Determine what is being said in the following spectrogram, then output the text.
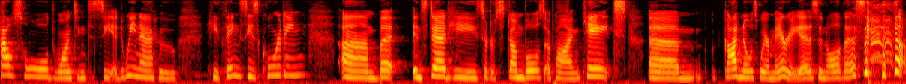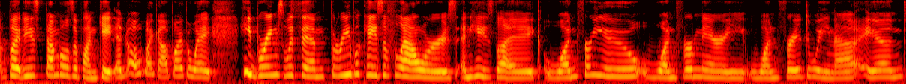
household, wanting to see Edwina, who he thinks he's courting. Um, but instead, he sort of stumbles upon Kate. Um, God knows where Mary is in all this, but he stumbles upon Kate. And oh my God, by the way, he brings with him three bouquets of flowers, and he's like, one for you, one for Mary, one for Edwina. And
